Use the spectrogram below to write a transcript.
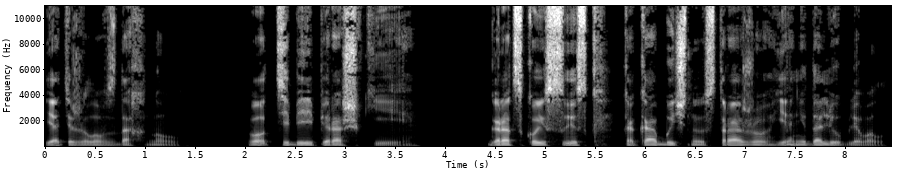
Я тяжело вздохнул. «Вот тебе и пирожки». Городской сыск, как и обычную стражу, я недолюбливал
